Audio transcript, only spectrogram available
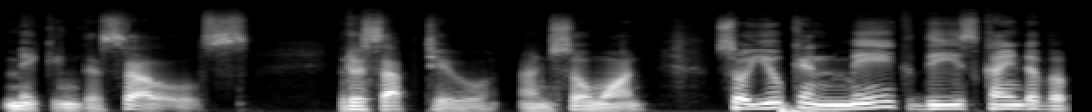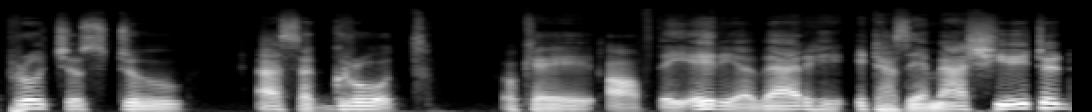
making the cells receptive and so on. So you can make these kind of approaches to as a growth okay of the area where it has emaciated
